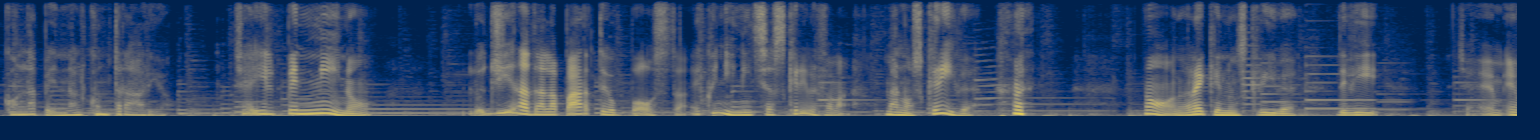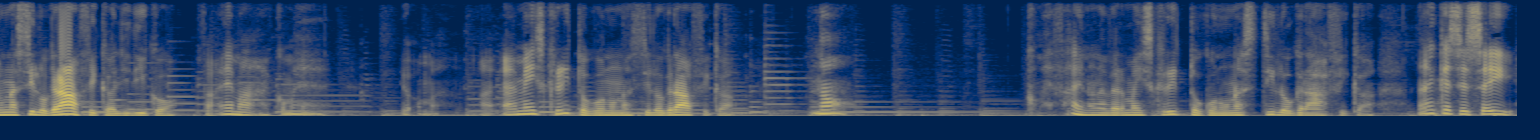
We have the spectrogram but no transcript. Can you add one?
con la penna al contrario. Cioè il pennino lo gira dalla parte opposta e quindi inizia a scrivere, fa ma, ma non scrive. No, non è che non scrive, devi... Cioè, è una stilografica, gli dico. Fa, eh, ma come... Io, ma hai mai scritto con una stilografica? No. Come fai a non aver mai scritto con una stilografica? Anche se sei,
